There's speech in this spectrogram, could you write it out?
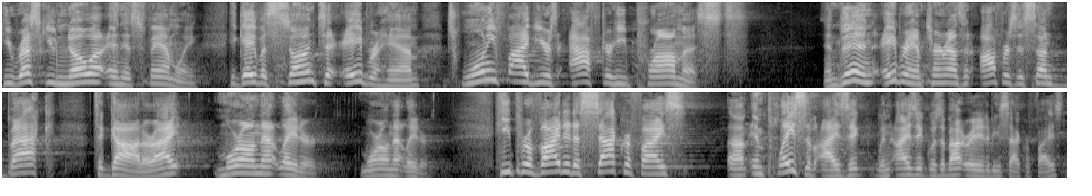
He rescued Noah and his family. He gave a son to Abraham 25 years after he promised. And then Abraham turns around and offers his son back to God, all right? More on that later. More on that later. He provided a sacrifice um, in place of Isaac when Isaac was about ready to be sacrificed.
